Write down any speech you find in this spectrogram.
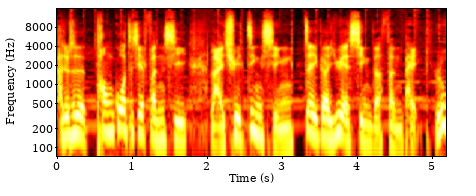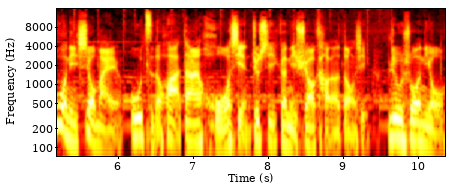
它就是通过这些分析来去进行这个月薪的分配。如果你是有买屋子的话，当然活险就是一个你需要考量的东西。例如说你有。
